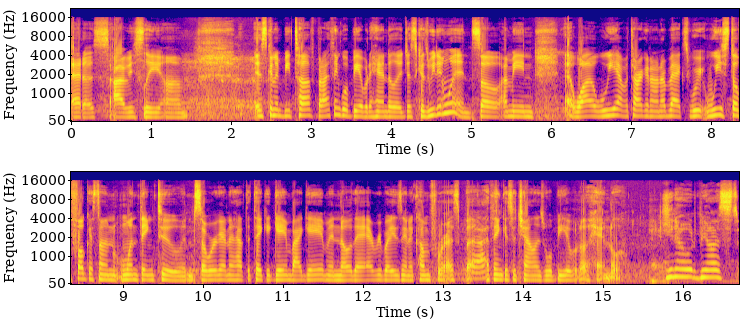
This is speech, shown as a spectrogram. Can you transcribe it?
at us, obviously. Um, it's going to be tough, but I think we'll be able to handle it just because we didn't win. So, I mean, uh, while we have a target on our backs, we're, we're still focused on one thing, too. And so we're going to have to take it game by game and know that everybody's going to come for us. But I think it's a challenge we'll be able to handle. You know, to be honest,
